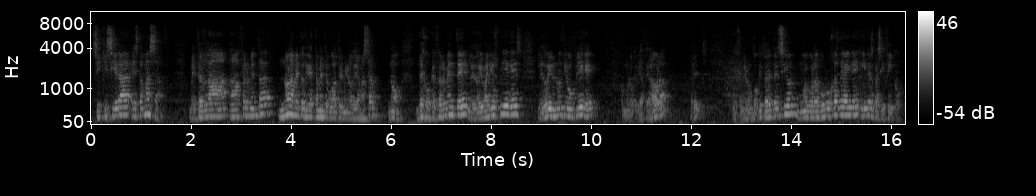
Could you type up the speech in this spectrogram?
si quisiera esta masa meterla a fermentar, no la meto directamente cuando termino de amasar, no, dejo que fermente, le doy varios pliegues, le doy un último pliegue, como lo que voy a hacer ahora, ¿veis? Le genero un poquito de tensión, muevo las burbujas de aire y desgasifico.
